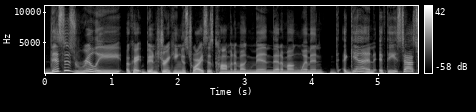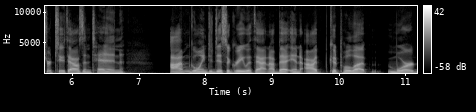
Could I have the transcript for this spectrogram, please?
This is really okay. Binge drinking is twice as common among men than among women. Again, if these stats are 2010, I'm going to disagree with that. And I bet, and I could pull up more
